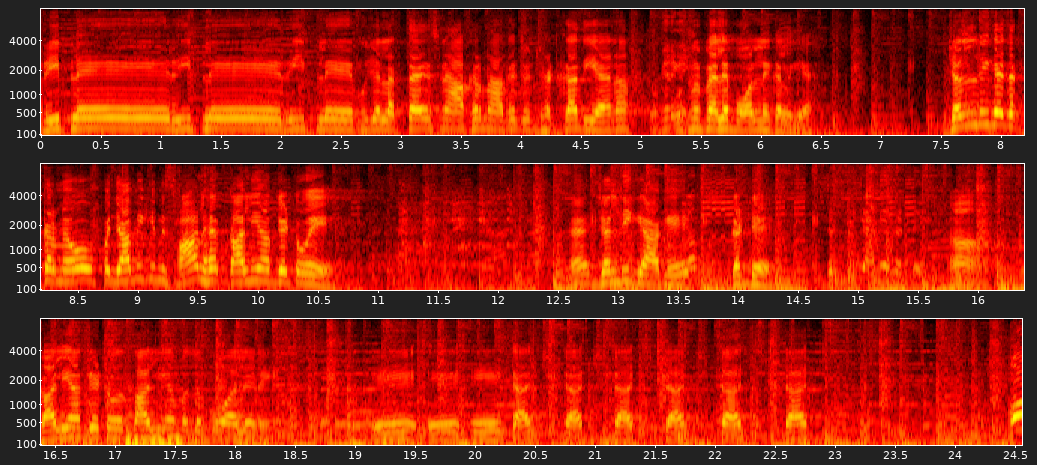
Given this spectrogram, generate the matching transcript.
रिप्ले रिप्ले रिप्ले मुझे लगता है इसने आखिर में आके जो झटका दिया है ना उसमें पहले बॉल निकल गया। जल्दी के चक्कर में वो पंजाबी की मिसाल है कालियाँ के टोए। हैं जल्दी के आगे गड्ढे। जल्दी के आगे गड्ढे। हाँ कालियाँ के टोए कालियाँ मतलब वो वाले नहीं। ए ए ए touch touch touch touch touch touch ओ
